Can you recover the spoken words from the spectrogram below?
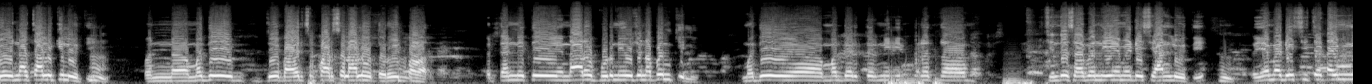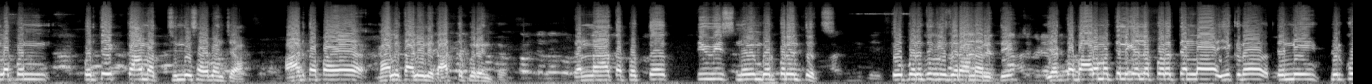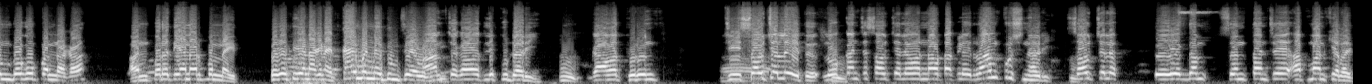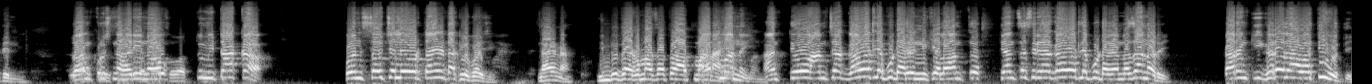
योजना चालू केली होती. पण मध्ये जे बाहेरचं पार्सल आलं होतं रोहित पवार तर त्यांनी ते नारळ फोडून योजना बंद केली. मध्ये मध्यंतरी परत शिंदे साहेबांनी एमआयडीसी आणली होती. एमआयडीसीच्या टायमिंगला पण प्रत्येक कामात शिंदे साहेबांच्या आडता पाय घालत आलेले आहेत आतापर्यंत त्यांना आता फक्त तेवीस नोव्हेंबर पर्यंतच तोपर्यंत जे राहणार आहेत ते. एकदा बारामतीला गेल्या परत त्यांना इकडं त्यांनी फिरकून बघू पण नका. आणि परत येणार पण नाहीत. परत येणार नाहीत. काय म्हणणं आहे तुमचं यावर? आमच्या गावातले पुढारी हम्म. गावात फिरून जे शौचालय येतं लोकांच्या शौचालयावर नाव टाकले रामकृष्ण हरी. शौचालय ते एकदम संतांचे अपमान केलाय त्यांनी. रामकृष्ण हरी नाव तुम्ही टाका. पण शौचालयावर काय नाही टाकलं पाहिजे. नाही ना. हिंदू धर्माचा तो अपमान अपमान आहे नाही. आणि तो आमच्या गावातल्या पुढाऱ्यांनी केला. आमचं त्यांचं श्रेय गावातल्या पुढाऱ्यांना जाणार आहे. कारण की घर गावात ती होते.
